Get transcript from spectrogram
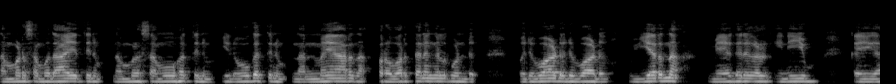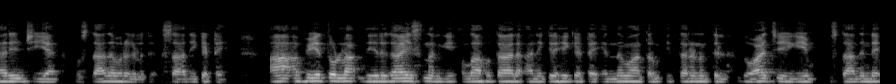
നമ്മുടെ സമുദായത്തിനും നമ്മുടെ സമൂഹത്തിനും ഈ ലോകത്തിനും നന്മയാർന്ന പ്രവർത്തനങ്ങൾ കൊണ്ട് ഒരുപാട് ഒരുപാട് ഉയർന്ന മേഖലകൾ ഇനിയും കൈകാര്യം ചെയ്യാൻ ഉസ്താദ് അവർക്ക് സാധിക്കട്ടെ. ആ അഭിയത്തുള്ള ദീർഘായുസ് നൽകി അള്ളാഹു താല അനുഗ്രഹിക്കട്ടെ എന്ന് മാത്രം ഇത്തരണത്തിൽ ദ്വാ ചെയ്യുകയും ഉസ്താദിന്റെ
